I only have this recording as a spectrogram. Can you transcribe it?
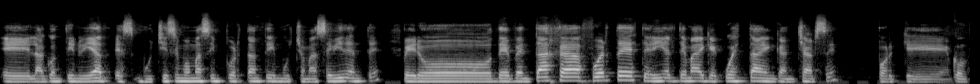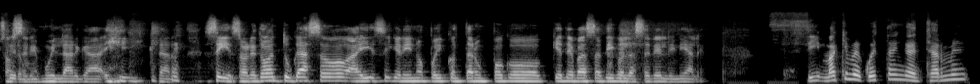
eh, la continuidad es muchísimo más importante y mucho más evidente, pero desventajas fuertes tenía el tema de que cuesta engancharse porque son series muy largas y claro, sí, sobre todo en tu caso, ahí sí queréis nos podéis contar un poco qué te pasa a ti con las series lineales. Sí, más que me cuesta engancharme,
